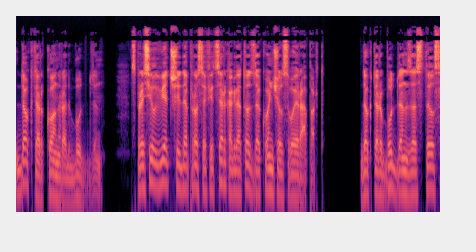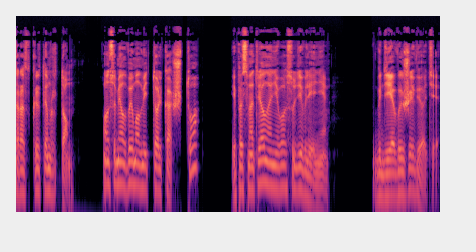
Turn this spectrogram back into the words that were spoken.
доктор Конрад Будден? Спросил ведший допрос офицер, когда тот закончил свой рапорт. Доктор Будден застыл с раскрытым ртом. Он сумел вымолвить только «что?» и посмотрел на него с удивлением. «Где вы живете?»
